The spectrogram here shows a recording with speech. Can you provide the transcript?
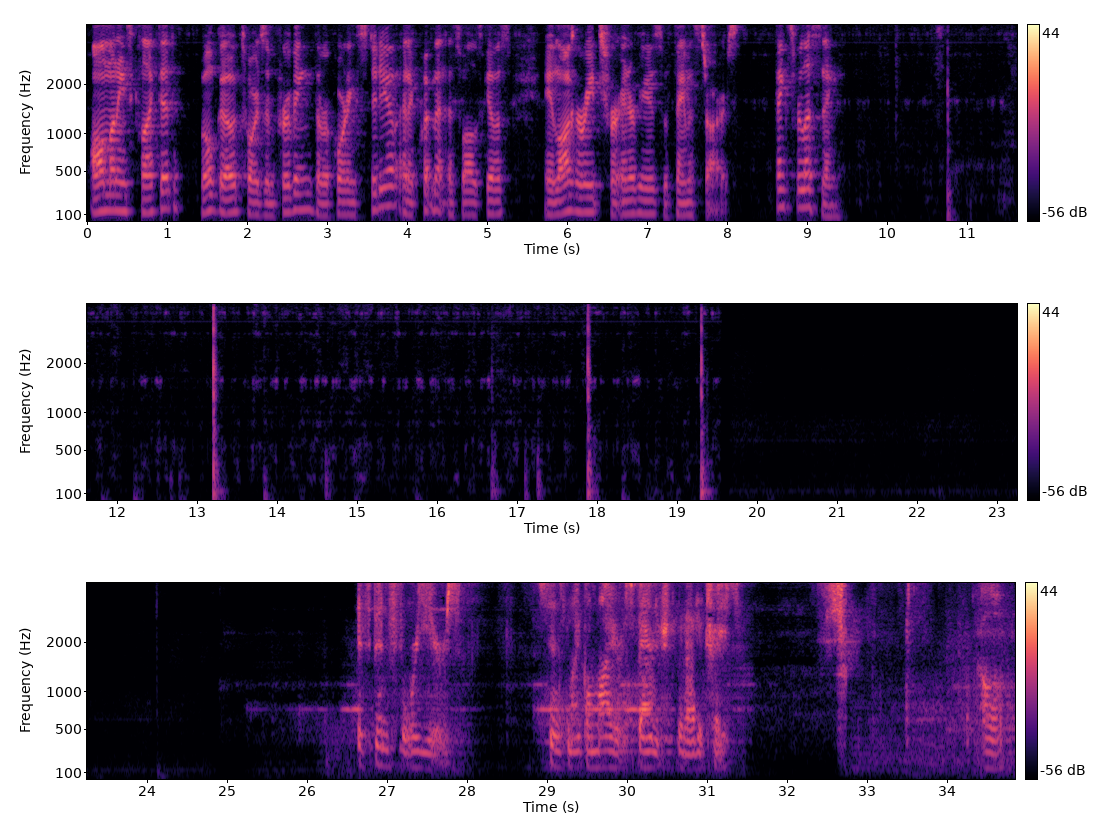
All monies collected will go towards improving the recording studio and equipment as well as give us a longer reach for interviews with famous stars. Thanks for listening. It's been four years since Michael Myers vanished without a trace. Hello?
